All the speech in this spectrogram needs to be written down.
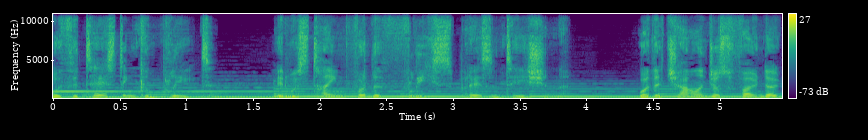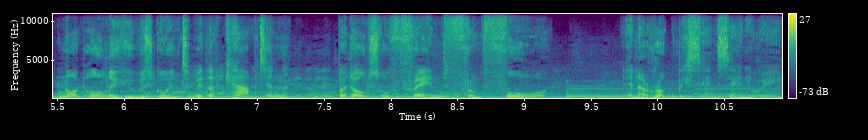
With the testing complete, it was time for the Fleece presentation, where the challengers found out not only who was going to be their captain, but also friend from foe, in a rugby sense anyway.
